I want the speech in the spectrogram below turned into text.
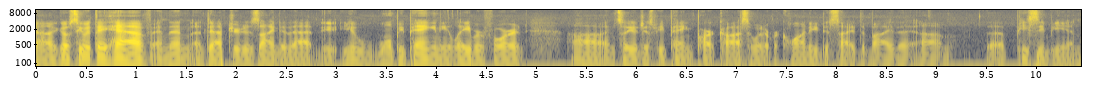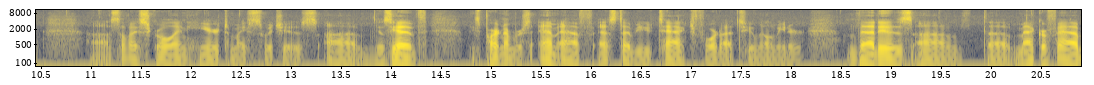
uh, go see what they have and then adapt your design to that. You, you won't be paying any labor for it, uh, and so you'll just be paying part cost of whatever quantity you decide to buy the um, the PCB in. Uh, so if I scroll in here to my switches, um, you'll see I have these part numbers MF SW TACT 4.2 millimeter. That is um, the macrofab.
